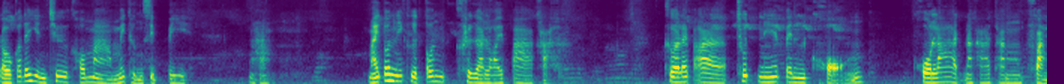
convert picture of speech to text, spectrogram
เราก็ได้ยินชื่อเขามาไม่ถึงสิบปีนะคะ ไม้ต้นนี้คือต้นเครือร้อยปลาค่ะ เครือร้อยปลาชุดนี้เป็นของโคราชนะคะ ทางฝั่ง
